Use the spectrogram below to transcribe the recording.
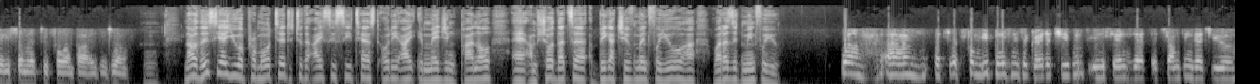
very similar to four umpires as well. Mm. Now, this year you were promoted to the ICC Test ODI Emerging Panel. Uh, I'm sure that's a big achievement for you. Uh, what does it mean for you? Well, um, it's, it's, for me personally, it's a great achievement in the sense that it's something that you,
